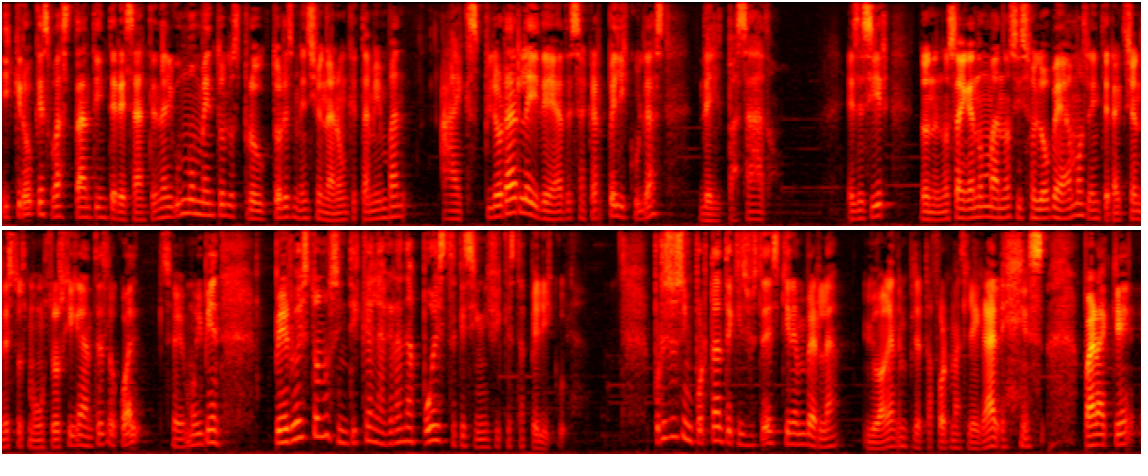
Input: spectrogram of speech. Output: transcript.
Y creo que es bastante interesante. En algún momento los productores mencionaron que también van a explorar la idea de sacar películas del pasado. Es decir, donde no salgan humanos y solo veamos la interacción de estos monstruos gigantes, lo cual se ve muy bien. Pero esto nos indica la gran apuesta que significa esta película. Por eso es importante que si ustedes quieren verla, lo hagan en plataformas legales para que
